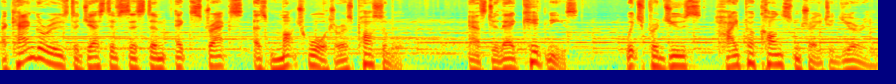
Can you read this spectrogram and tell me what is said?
a kangaroo's digestive system extracts as much water as possible as do their kidneys, which produce hyper-concentrated urine.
